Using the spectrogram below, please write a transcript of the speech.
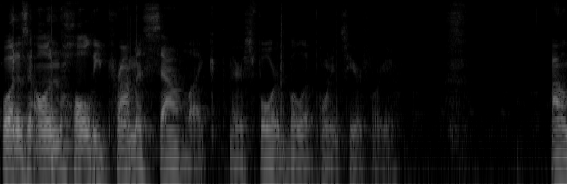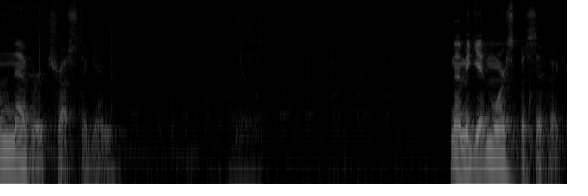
What does an unholy promise sound like? There's four bullet points here for you. I'll never trust again. Let me get more specific.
